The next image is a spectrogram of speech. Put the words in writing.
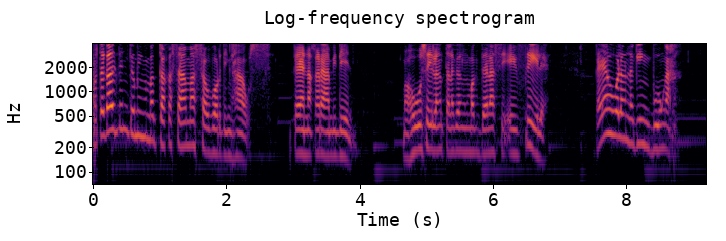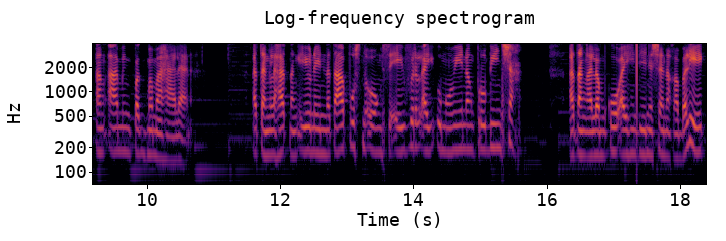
Matagal din kaming magkakasama sa boarding house, kaya nakarami din. Mahusay lang talagang magdala si April, kaya walang naging bunga ang aming pagmamahalan. At ang lahat ng iyon ay natapos noong si April ay umuwi ng probinsya. At ang alam ko ay hindi na siya nakabalik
